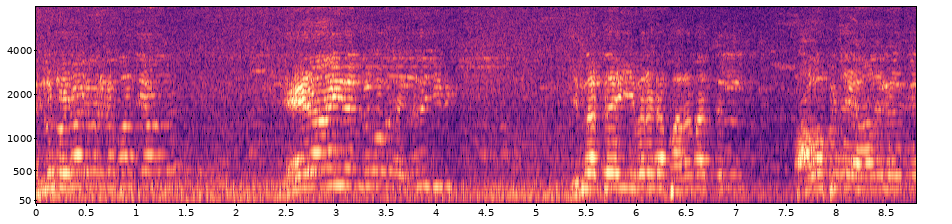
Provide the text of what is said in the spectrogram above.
എന്ത് തൊഴിലാളി വർഗ പാർട്ടിയാണത്? ഏഴായിരം രൂപ എങ്ങനെ ജീവിക്കും? ഇന്നത്തെ ഇവരുടെ ഭരണത്തിൽ പാവപ്പെട്ട ആളുകൾക്ക്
